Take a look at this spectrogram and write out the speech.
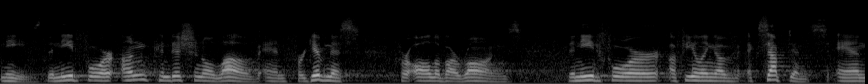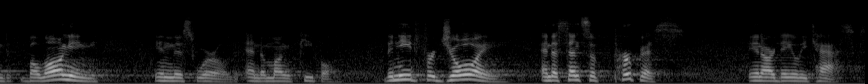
needs the need for unconditional love and forgiveness for all of our wrongs, the need for a feeling of acceptance and belonging in this world and among people, the need for joy and a sense of purpose in our daily tasks.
